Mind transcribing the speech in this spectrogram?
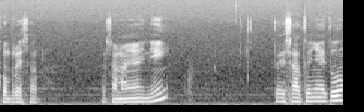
kompresor. Bersamanya ini T1 nya itu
